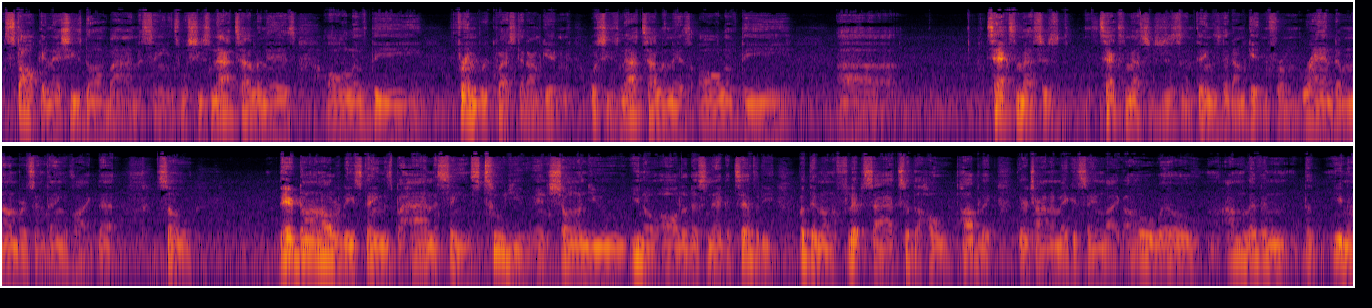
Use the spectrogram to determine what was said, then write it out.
stalking that she's doing behind the scenes. What she's not telling is all of the friend requests that I'm getting. What she's not telling is all of the uh, text messages, text messages and things that I'm getting from random numbers and things like that. So they're doing all of these things behind the scenes to you and showing you, you know, all of this negativity. But then on the flip side, to the whole public, they're trying to make it seem like, oh, well, I'm living the, you know,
